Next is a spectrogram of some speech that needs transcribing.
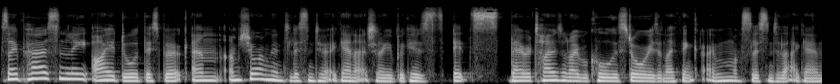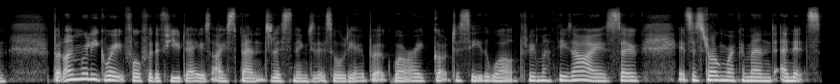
So personally, I adored this book, and I'm sure I'm going to listen to it again actually because it's there are times when I recall the stories and I think I must listen to that again. But I'm really grateful for the few days I spent listening to this audiobook where I got to see the world through Matthew's eyes. So it's a strong recommend, and it's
